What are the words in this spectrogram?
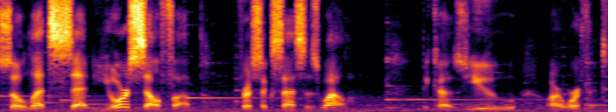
So let's set yourself up for success as well, because you are worth it.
